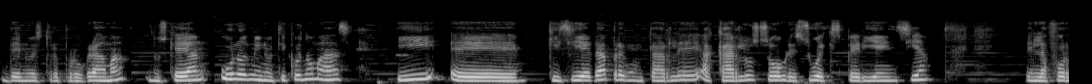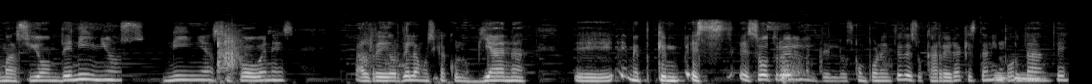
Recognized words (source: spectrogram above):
de, nuestro programa. Nos quedan unos minuticos nomás y eh, quisiera preguntarle a Carlos sobre su experiencia en la formación de niños, niñas y jóvenes alrededor de la música colombiana, eh, que es, es otro de, los componentes de su carrera que es tan importante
